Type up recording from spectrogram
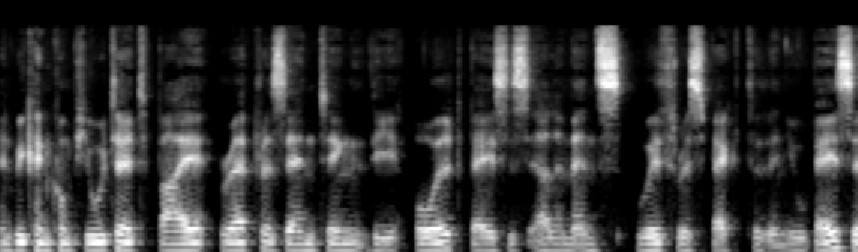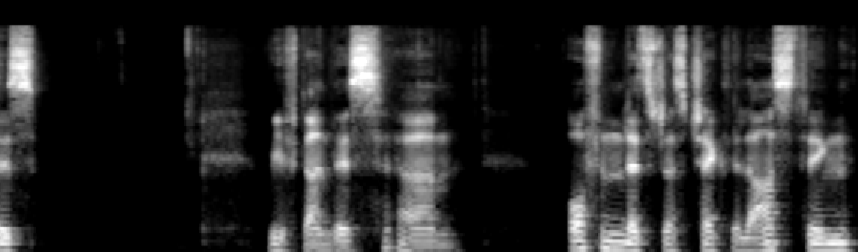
and we can compute it by representing the old basis elements with respect to the new basis. We've done this um, often. Let's just check the last thing.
